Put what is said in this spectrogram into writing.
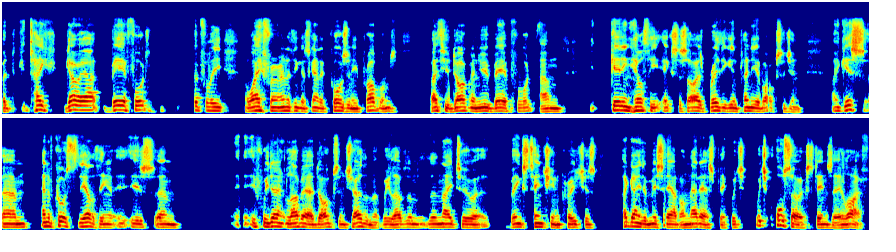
But take go out barefoot, hopefully away from anything that's going to cause any problems. Both your dog and you barefoot. Um, getting healthy exercise, breathing in plenty of oxygen. I guess, um, and of course, the other thing is um, if we don't love our dogs and show them that we love them, then they too are being sentient creatures are going to miss out on that aspect, which which also extends their life.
